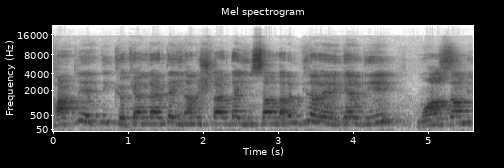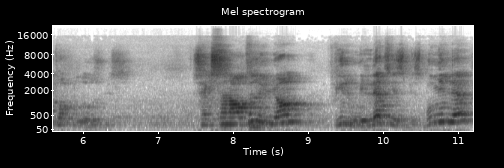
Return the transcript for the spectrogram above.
farklı etnik kökenlerde, inanışlarda insanların bir araya geldiği muazzam bir topluluğuz biz. 86 milyon bir milletiz biz. Bu millet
